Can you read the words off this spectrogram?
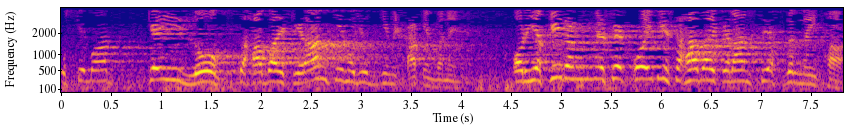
اس کے بعد کئی لوگ صحابہ کرام کی موجودگی میں حاکم بنے ہیں۔ اور یقیناً ان میں سے کوئی بھی صحابہ کرام سے افضل نہیں تھا۔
